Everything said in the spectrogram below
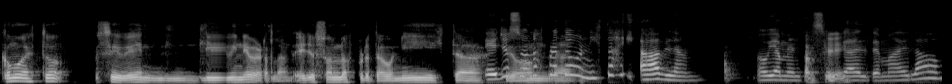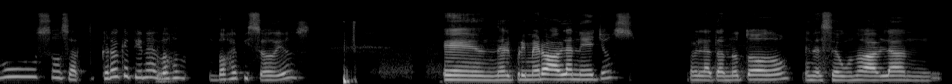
cómo esto se ve en Living Neverland? Ellos son los protagonistas. Ellos ¿qué son los protagonistas y hablan, obviamente, Ok. acerca del tema del abuso. O sea, creo que tiene dos, dos episodios En el primero hablan ellos, relatando todo. En el segundo hablan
